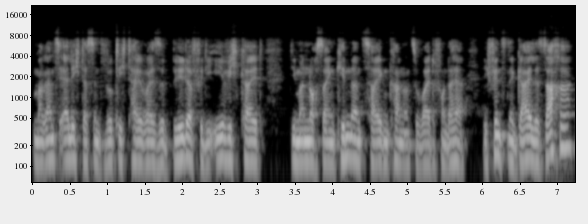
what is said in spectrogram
mal ganz ehrlich, das sind wirklich teilweise Bilder für die Ewigkeit, die man noch seinen Kindern zeigen kann und so weiter. Von daher, ich finde es eine geile Sache.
